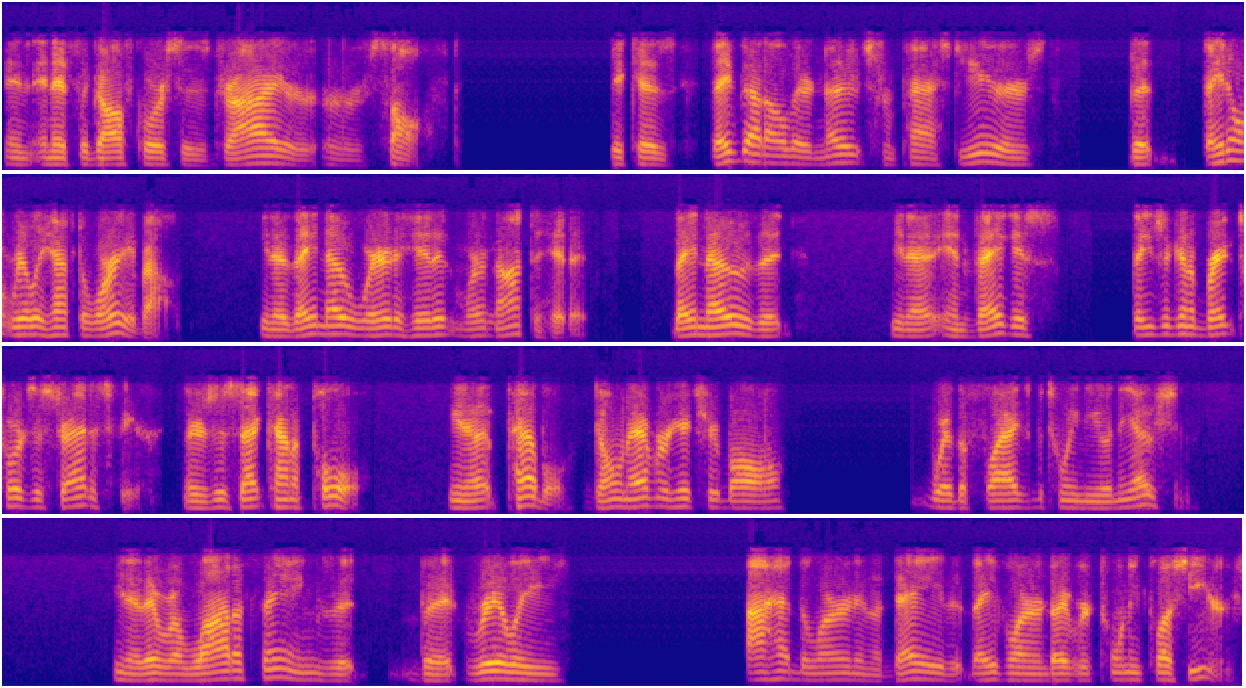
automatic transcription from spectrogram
And and if the golf course is dry or, or soft. Because they've got all their notes from past years that they don't really have to worry about. You know, they know where to hit it and where not to hit it. They know that, you know, in Vegas things are going to break towards the stratosphere. There's just that kind of pull you know, pebble. Don't ever hit your ball where the flag's between you and the ocean. You know, there were a lot of things that that really I had to learn in a day that they've learned over 20 plus years.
